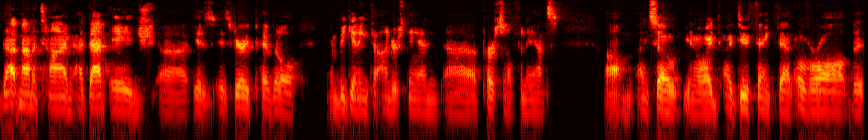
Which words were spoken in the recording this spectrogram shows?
that amount of time at that age uh, is is very pivotal in beginning to understand uh, personal finance. Um, and so you know I, I do think that overall the,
